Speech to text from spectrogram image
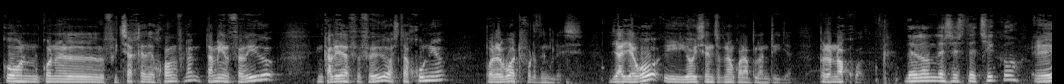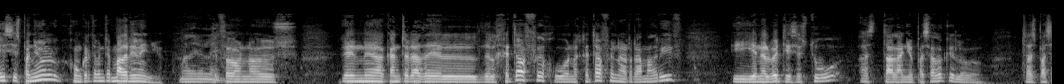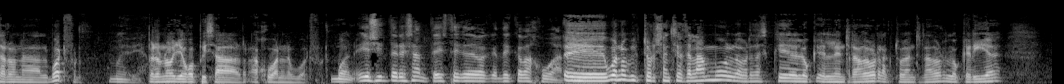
con, con el fichaje de Juanfran, también cedido, en calidad de cedido hasta junio, por el Watford inglés. Ya llegó y hoy se entrenó con la plantilla, pero no ha jugado. ¿De dónde es este chico? Es español, concretamente madrileño. Madrileño. Empezó en, los- en la cantera del, del Getafe, jugó en el Getafe, en el Real Madrid, y en el Betis estuvo hasta el año pasado que lo traspasaron al Watford. Muy bien. Pero no llegó a pisar a jugar en el Watford. Bueno, y es interesante este que de, de qué va a jugar. Eh, bueno, Víctor Sánchez del Amo, la verdad es que lo que el entrenador, actual entrenador, lo quería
